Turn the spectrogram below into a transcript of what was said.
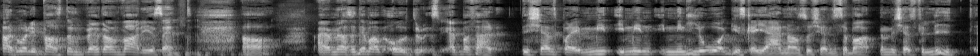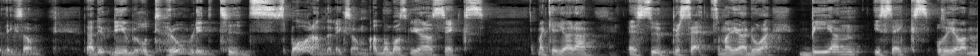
jag har varit i bastun mellan varje set. Ja. Men alltså det, var, otro- bara så här, det känns bara i min, i min, i min logiska hjärnan så känns det bara, men det känns för lite. Liksom. Det, är ju otroligt tidssparande. Liksom. Att man bara ska göra sex. Man kan göra superset som man gör då ben i sex och så gör man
